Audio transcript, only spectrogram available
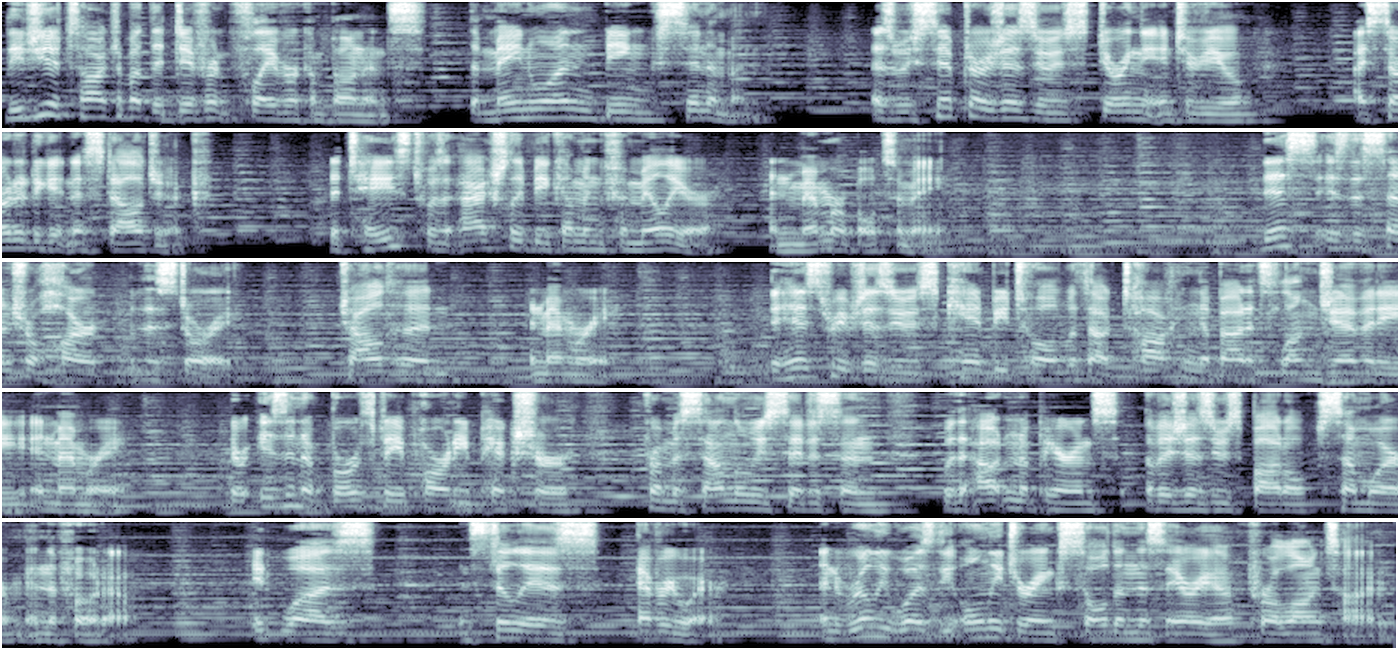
Ligia talked about the different flavor components, the main one being cinnamon. As we sipped our Jesus during the interview, I started to get nostalgic. The taste was actually becoming familiar and memorable to me. This is the central heart of the story childhood and memory. The history of Jesus can't be told without talking about its longevity in memory. There isn't a birthday party picture from a San Luis citizen without an appearance of a Jesus bottle somewhere in the photo. It was, and still is, everywhere, and really was the only drink sold in this area for a long time.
